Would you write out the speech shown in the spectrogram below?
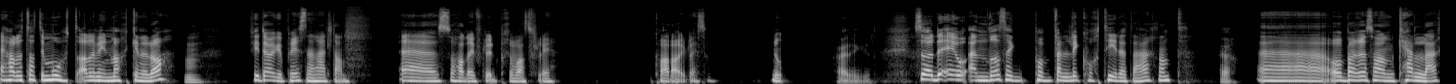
jeg hadde tatt imot alle vinmarkene da, Mm. for i dag er prisen en helt annen, eh, så hadde jeg flydd privatfly hver dag, liksom. Herregud. Så det er jo endra seg på veldig kort tid, dette her, sant? Ja. Eh, og bare sånn Keller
